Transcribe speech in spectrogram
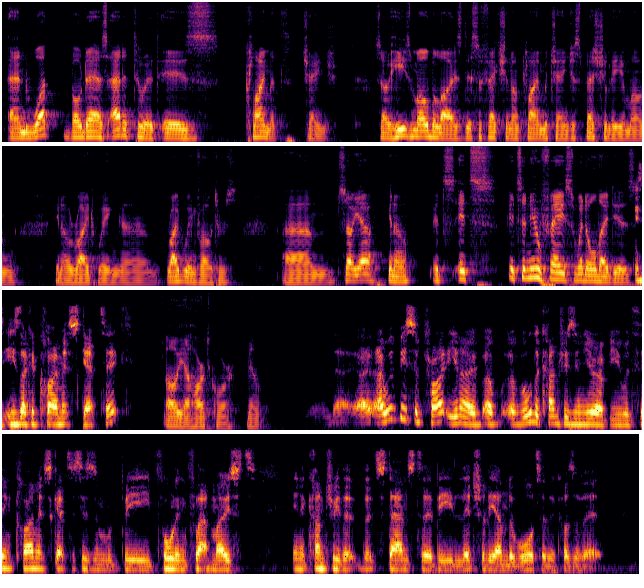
And what Baudet has added to it is climate change. So he's mobilized this affection on climate change, especially among, you know, right wing um, right wing voters. Um, so yeah, you know, it's it's it's a new face with old ideas. He's like a climate skeptic. Oh yeah, hardcore. Yeah. I, I would be surprised, you know, of, of all the countries in Europe, you would think climate skepticism would be falling flat most in a country that, that stands to be literally underwater because of it.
